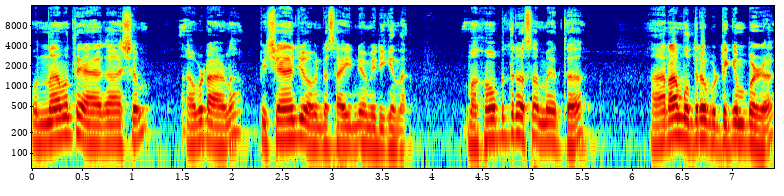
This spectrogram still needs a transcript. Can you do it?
ഒന്നാമത്തെ ആകാശം അവിടാണ് പിശാജു അവന്റെ സൈന്യവും ഇരിക്കുന്നത്. മഹോപദ്ര സമയത്ത് ആറാം മുദ്ര പൊട്ടിക്കുമ്പോൾ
